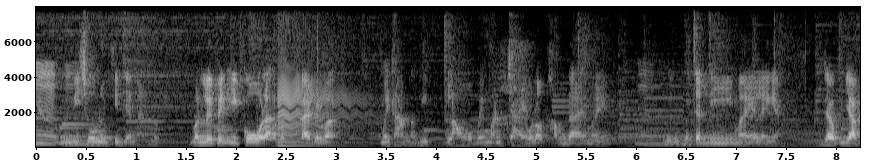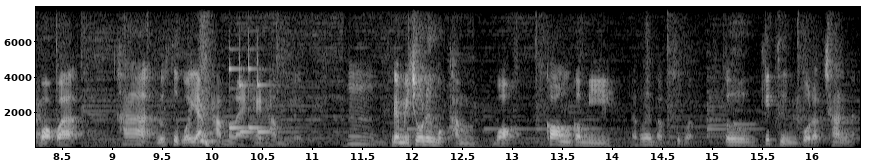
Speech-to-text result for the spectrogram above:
เงี้ย อืม มันมีอืมช่วงหนึงคิดอย่างนั้นแบบ มันเลยเป็นอีโก้แล้วแบบกลายเป็นว่าไม่ทำทั้งที่เราไม่มั่นใจว่าเราทำได้ไหมอืมหรือมันจะดีไหมอะไรเงี้ยอยากอยากบอกว่าถ้ารู้สึกว่าอยากทำอะไรให้ทำไปเลย อืม แต่มีช่วงหนึงผมทำบล็อกกล้องก็มีแล้วก็เลยแบบรู้สึกว่าเออคิดถึงโปรดักชันอะ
